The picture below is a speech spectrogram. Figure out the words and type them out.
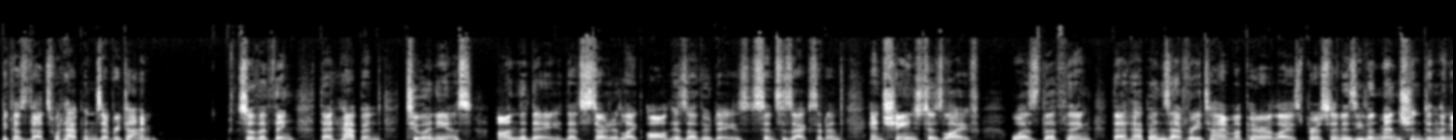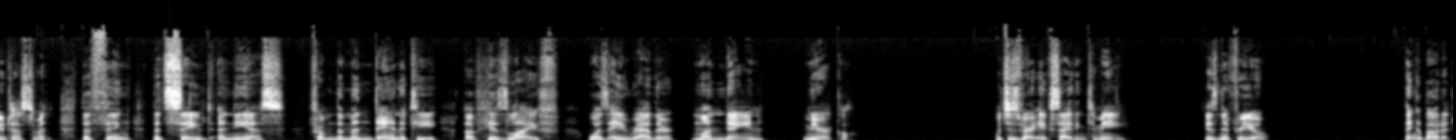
Because that's what happens every time. So the thing that happened to Aeneas on the day that started like all his other days since his accident and changed his life was the thing that happens every time a paralyzed person is even mentioned in the New Testament. The thing that saved Aeneas from the mundanity of his life was a rather mundane miracle. Which is very exciting to me. Isn't it for you? Think about it.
